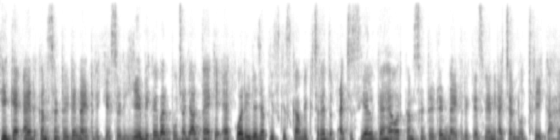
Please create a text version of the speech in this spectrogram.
ठीक है एंड कंसंट्रेटेड नाइट्रिक एसिड ये भी कई बार पूछा जाता है कि एक्वा रिजेजर किस किस का मिक्सचर है तो एच का है और कंसंट्रेटेड नाइट्रिक एसिड यानी एच एन ओ थ्री का है।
